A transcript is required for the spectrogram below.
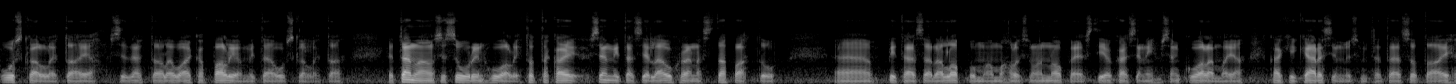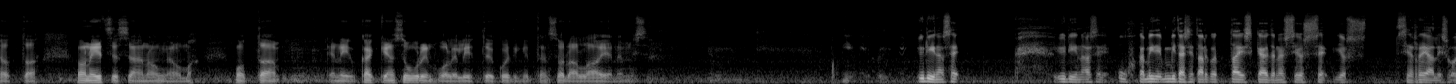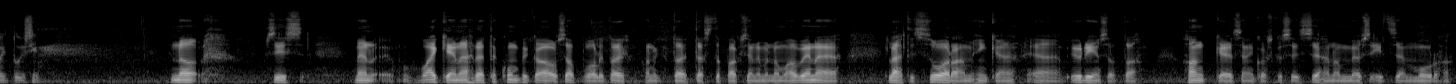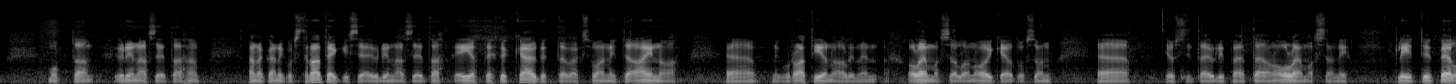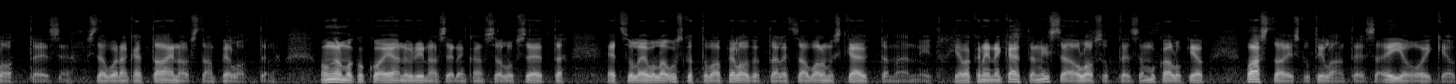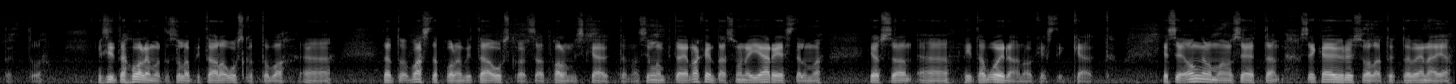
uskalletaan ja se näyttää olevan aika paljon mitä uskalletaan. Ja tämä on se suurin huoli. Totta kai se mitä siellä Ukrainassa tapahtuu pitää saada loppumaan mahdollisimman nopeasti. Jokaisen ihmisen kuolema ja kaikki kärsimys mitä tämä sota aiheuttaa on itsessään ongelma. Mutta niin kaikkein suurin huoli liittyy kuitenkin tämän sodan laajenemiseen. Ydinase ydinaseuhka, mitä se tarkoittaisi käytännössä, jos se, jos se realisoituisi? No siis meidän vaikea nähdä, että kumpikaan osapuoli tai, tai tässä tapauksessa nimenomaan Venäjä lähtisi suoraan mihinkään ydinsota hankkeeseen, koska siis sehän on myös itsemurha. Mutta ydinaseitahan, ainakaan niin strategisia ydinaseita, ei ole tehty käytettäväksi, vaan niiden ainoa niin kuin rationaalinen olemassaolon oikeutus on jos sitä ylipäätään on olemassa, niin liittyy pelotteeseen. Sitä voidaan käyttää ainoastaan pelotteena. Ongelma koko ajan ydinaseiden kanssa on ollut se, että, että sulla ei voi olla uskottavaa pelotetta, että saa valmis käyttämään niitä. Ja vaikka niiden käyttö missään olosuhteissa, mukaan lukien vastaiskutilanteessa, ei ole oikeutettua. Ja siitä huolimatta sulla pitää olla uskottava, ää, tai vastapuolen pitää uskoa, että sä oot valmis käyttämään. Silloin pitää rakentaa sellainen järjestelmä, jossa ää, niitä voidaan oikeasti käyttää. Ja se ongelma on se, että sekä Yhdysvallat että Venäjä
